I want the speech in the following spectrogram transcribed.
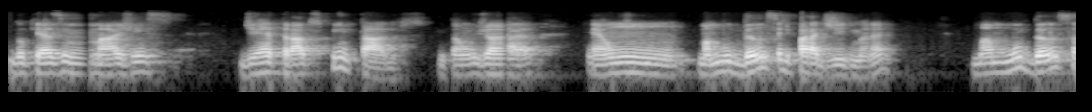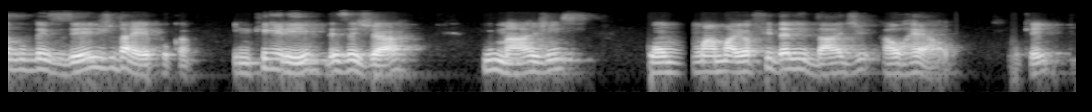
do que as imagens de retratos pintados. Então já é um, uma mudança de paradigma, né? Uma mudança no desejo da época, em querer desejar imagens com uma maior fidelidade ao real, ok?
